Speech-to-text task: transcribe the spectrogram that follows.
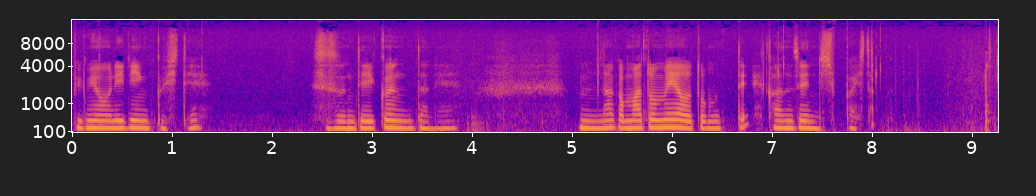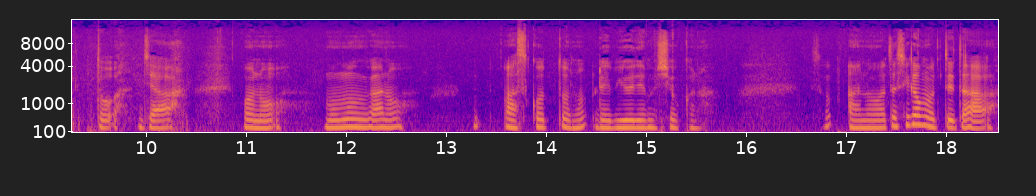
微妙にリンクして進んでいくんだね。うん、なんかまとめようと思って完全に失敗した。と、じゃあ、このモモンガのマスコットのレビューでもしようかな。そうあの私が持ってた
